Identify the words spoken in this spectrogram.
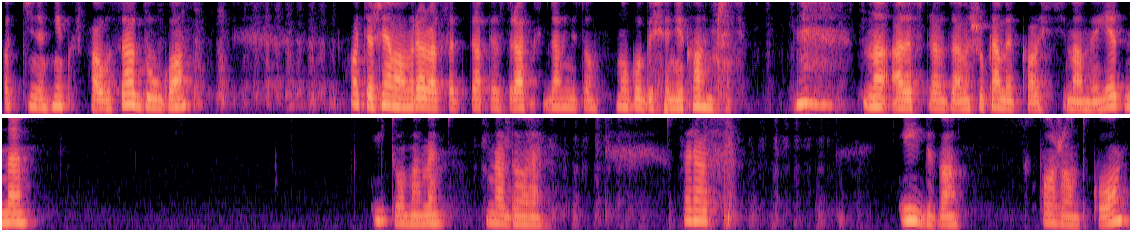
odcinek nie trwał za długo. Chociaż ja mam relaks jak drapie z drapki, dla mnie to mogłoby się nie kończyć. No ale sprawdzamy, szukamy kości. Mamy jedne. I tu mamy na dole. Raz i dwa. W porządku.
